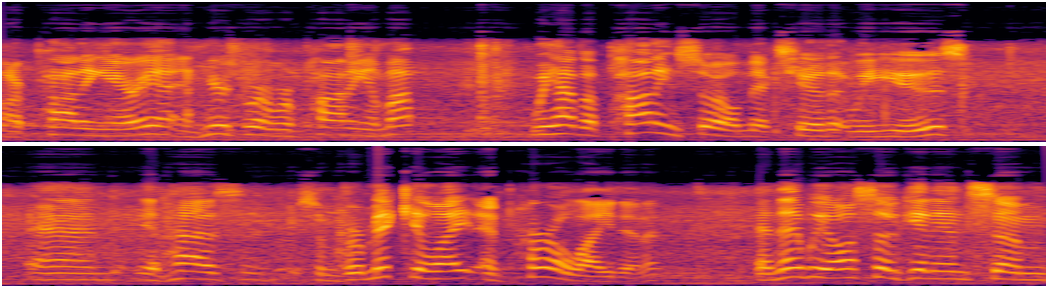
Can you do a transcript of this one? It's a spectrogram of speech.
our potting area, and here's where we're potting them up. We have a potting soil mix here that we use, and it has some vermiculite and perlite in it. And then we also get in some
